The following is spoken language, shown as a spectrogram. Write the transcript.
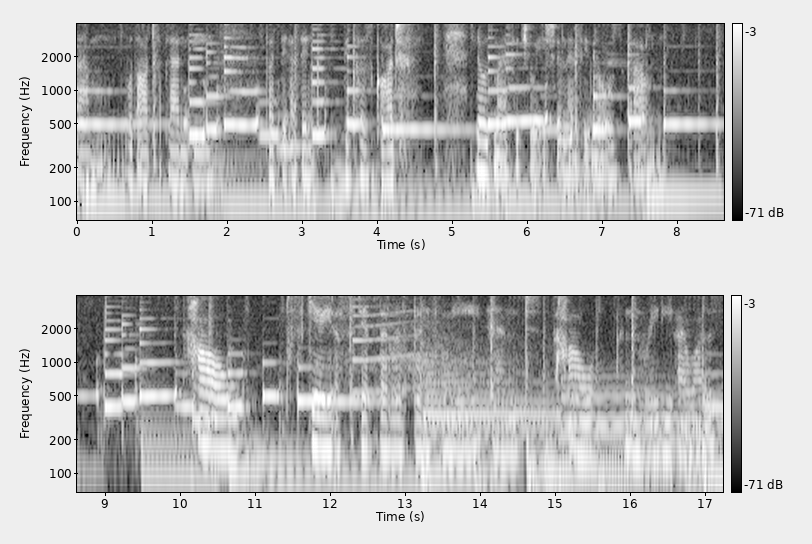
um, without a plan B, but I think because God knows my situation and He knows um, how scary a step that would have been for me and how unready I was.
